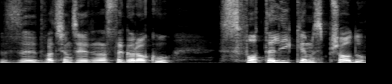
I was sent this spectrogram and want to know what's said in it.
z 2011 roku z fotelikiem z przodu.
